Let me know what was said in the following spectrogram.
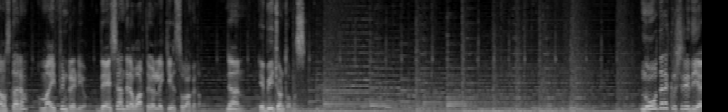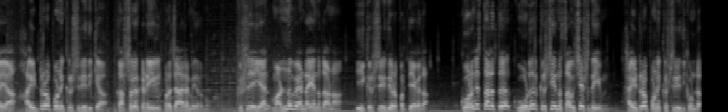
നമസ്കാരം മൈഫിൻ റേഡിയോ. ദേശാന്തര വാർത്തകളിലേക്ക് സ്വാഗതം. ഞാൻ എബി ജോൺ തോമസ്. നൂതന കൃഷിരീതിയായ ഹൈഡ്രോപോണിക് കൃഷിരീതിക്ക് കർഷകർക്കിടയിൽ പ്രചാരമേറുന്നു. കൃഷി ചെയ്യാൻ മണ്ണ് വേണ്ട എന്നതാണ് ഈ കൃഷിരീതിയുടെ പ്രത്യേകത. കുറഞ്ഞ സ്ഥലത്ത് കൂടുതൽ കൃഷി എന്ന സവിശേഷതയും ഹൈഡ്രോപോണിക് കൃഷിരീതിക്കുണ്ട്.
